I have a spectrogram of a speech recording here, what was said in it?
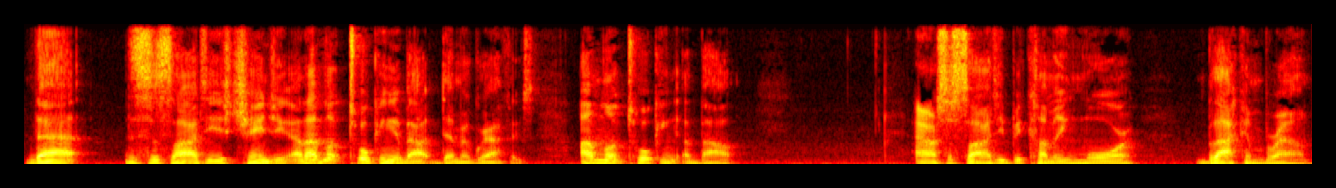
that the society is changing? And I'm not talking about demographics, I'm not talking about our society becoming more black and brown.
